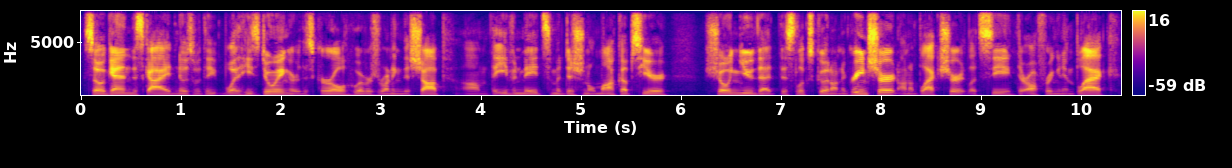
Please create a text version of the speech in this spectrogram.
So again, this guy knows what, the, what he's doing, or this girl, whoever's running the shop. Um, they even made some additional mock-ups here, showing you that this looks good on a green shirt, on a black shirt. Let's see, they're offering it in black.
